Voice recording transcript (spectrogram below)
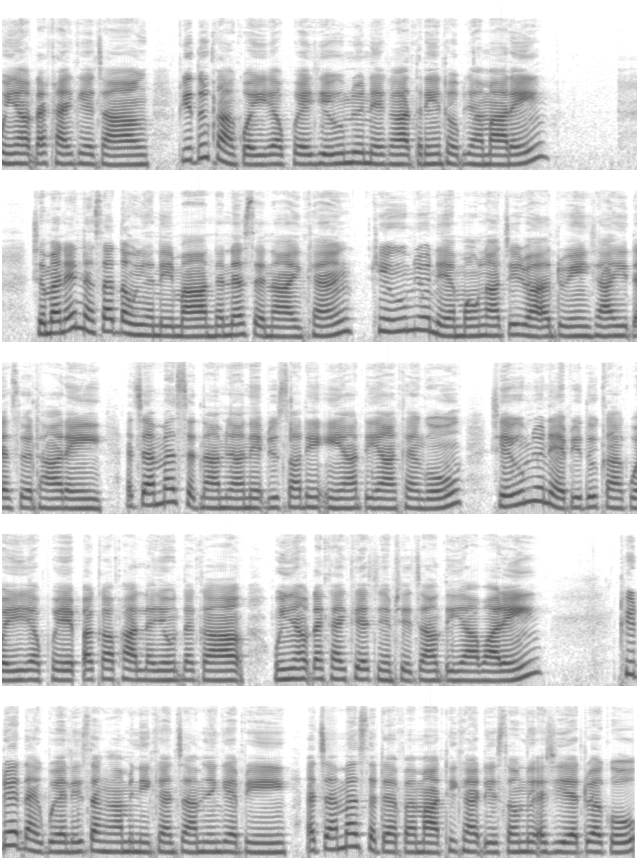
ဝင်ရောက်တိုက်ခိုက်ခဲ့ကြောင်းပြည်သူ့ကာကွယ်ရေးအဖွဲ့ရေဦးမြို့နယ်ကသတင်းထုတ်ပြန်ပါတယ်။ ဂျမန်နေ့23ရက်နေ့မှာနနက်7နာရီခန့်ခင်ဦးမြို့နယ်မုံလာကျေးရွာအတွင်းယာယီတပ်ဆွဲထားတဲ့အကြမ်းဖက်စစ်သားများနဲ့ပြူစောတဲ့အင်အား100ခန့်ကိုရေဦးမြို့နယ်ပြည်သူ့ကာကွယ်ရေးအဖွဲ့ပကဖလက်ယုံတပ်ကဝင်ရောက်တိုက်ခိုက်ခဲ့ခြင်းဖြစ်ကြောင်းသိရပါတယ်။ထိတွေ့တိုက်ပွဲ45မိနစ်ခန့်ကြာမြင့်ခဲ့ပြီးအကြမ်းဖက်စစ်တပ်ဘက်မှထိခိုက်ဒေဆုံးတဲ့အရေးအတွက်ကို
